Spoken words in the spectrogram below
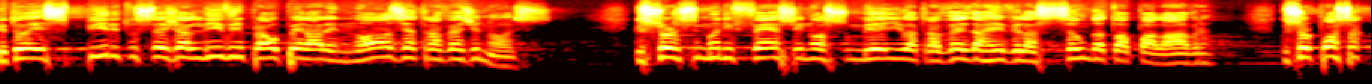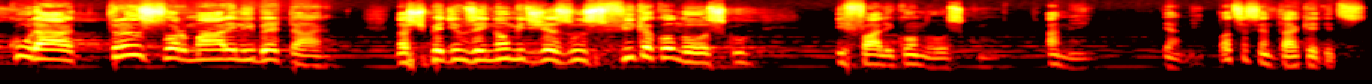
Que o teu Espírito seja livre para operar em nós e através de nós. Que o Senhor se manifeste em nosso meio através da revelação da tua palavra. Que o Senhor possa curar, transformar e libertar. Nós te pedimos em nome de Jesus, fica conosco e fale conosco. Amém e amém. Pode se sentar, queridos.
